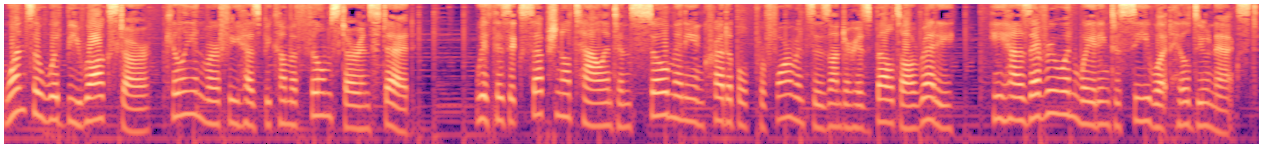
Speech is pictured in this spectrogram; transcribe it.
Once a would be rock star, Cillian Murphy has become a film star instead. With his exceptional talent and so many incredible performances under his belt already, he has everyone waiting to see what he'll do next.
